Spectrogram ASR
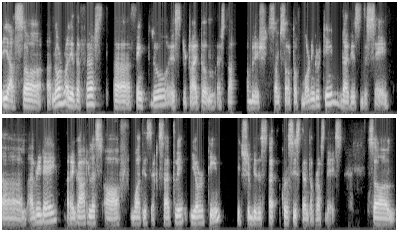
Yeah, so uh, normally the first uh, thing to do is to try to establish some sort of morning routine that is the same um, every day, regardless of what is exactly your routine. It should be this, uh, consistent across days. So um,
